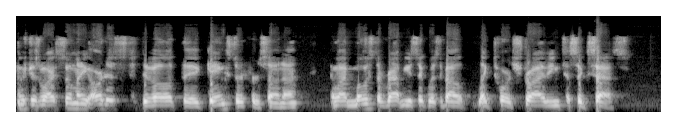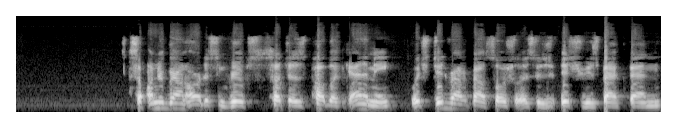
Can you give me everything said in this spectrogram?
which is why so many artists developed the gangster persona and why most of rap music was about like towards striving to success. So underground artists and groups such as Public Enemy, which did rap about social issues back then,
